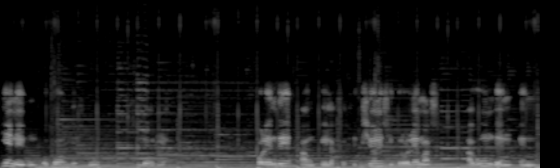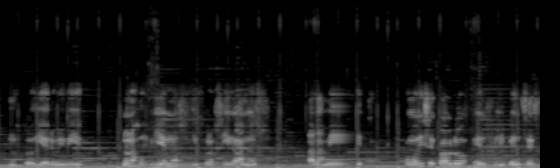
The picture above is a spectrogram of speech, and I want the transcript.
tiene un poco de su gloria. Por ende, aunque las aflicciones y problemas abunden en nuestro diario vivir, no nos desviemos y prosigamos a la meta, como dice Pablo en Filipenses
